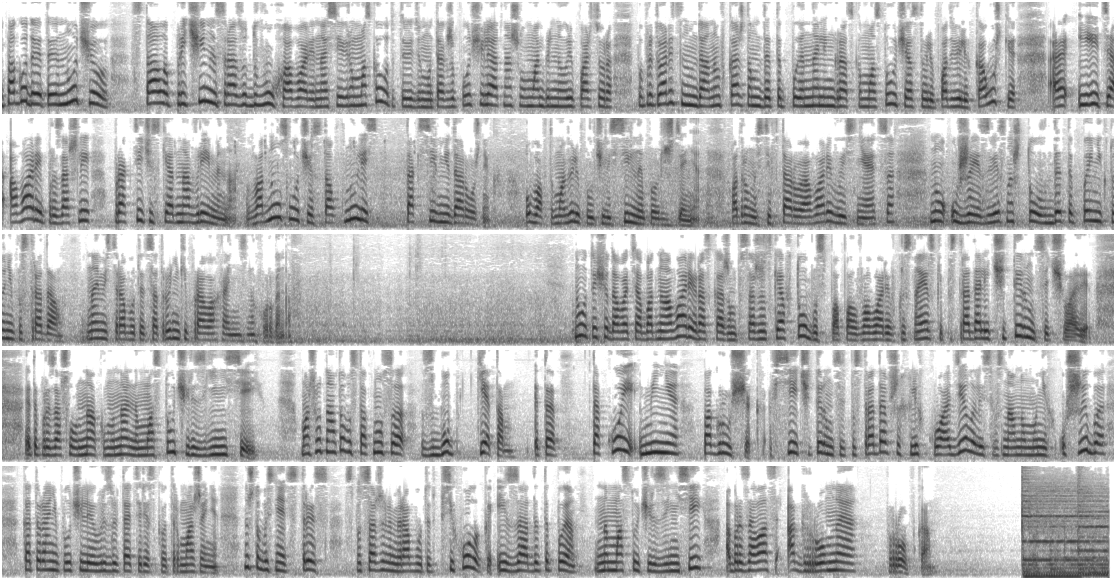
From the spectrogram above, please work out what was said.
Непогода этой ночью стала причиной сразу двух аварий на севере Москвы. Вот это, видимо, также получили от нашего мобильного репортера. По предварительным данным, в каждом ДТП на Ленинградском мосту участвовали по две легковушки. Э, И эти аварии произошли практически одновременно. В одном случае столкнулись такси внедорожник. Оба автомобиля получили сильные повреждения. Подробности второй аварии выясняются. Но уже известно, что в ДТП никто не пострадал. На месте работают сотрудники правоохранительных органов. Ну вот еще давайте об одной аварии расскажем. Пассажирский автобус попал в аварию в Красноярске. Пострадали 14 человек. Это произошло на коммунальном мосту через Енисей. Маршрутный автобус столкнулся с бобкетом. Это такой мини-погрузчик. Все 14 пострадавших легко отделались. В основном у них ушибы, которые они получили в результате резкого торможения. Ну, чтобы снять стресс, с пассажирами работает психолог. Из-за ДТП на мосту через Енисей образовалась огромная пробка.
